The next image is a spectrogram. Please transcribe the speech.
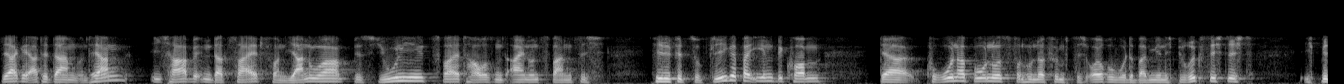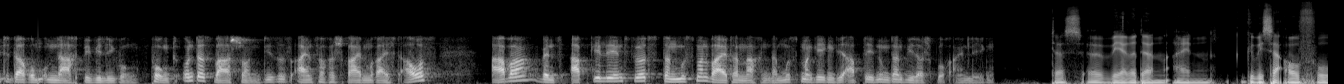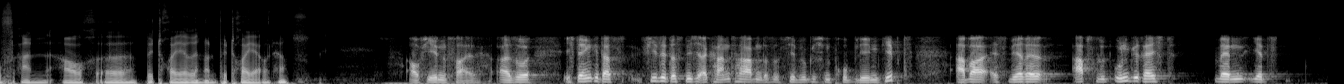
sehr geehrte Damen und Herren, ich habe in der Zeit von Januar bis Juni 2021 Hilfe zur Pflege bei Ihnen bekommen. Der Corona-Bonus von 150 Euro wurde bei mir nicht berücksichtigt. Ich bitte darum um Nachbewilligung. Punkt. Und das war schon. Dieses einfache Schreiben reicht aus. Aber wenn es abgelehnt wird, dann muss man weitermachen. Dann muss man gegen die Ablehnung dann Widerspruch einlegen. Das äh, wäre dann ein gewisser Aufruf an auch äh, Betreuerinnen und Betreuer, oder? Auf jeden Fall. Also ich denke, dass viele das nicht erkannt haben, dass es hier wirklich ein Problem gibt. Aber es wäre absolut ungerecht, wenn jetzt,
